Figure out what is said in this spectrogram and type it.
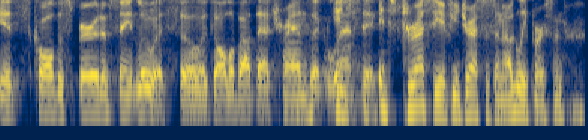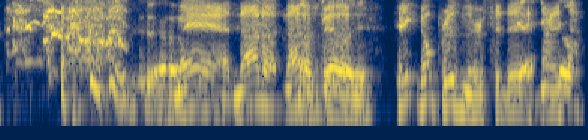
it's called the Spirit of St. Louis. So it's all about that It's transatlantic. it's dressy if you dress as an ugly person. Man, not a not I'm a bit. Of, take no prisoners today. Yeah, he's, going,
